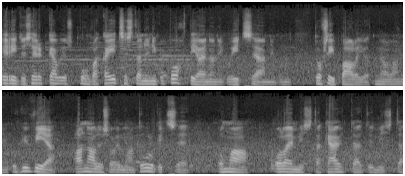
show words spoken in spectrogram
erityisherkkä, jos puhun vaikka itsestäni, niin kuin pohtii aina niin kuin itseään niin kuin tosi paljon. Että me ollaan niin kuin hyviä analysoimaan, tulkitsee omaa olemista, käyttäytymistä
